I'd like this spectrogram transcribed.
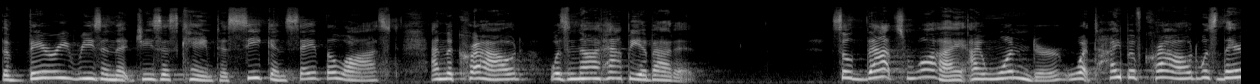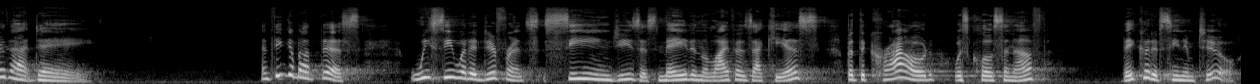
The very reason that Jesus came to seek and save the lost, and the crowd was not happy about it. So that's why I wonder what type of crowd was there that day. And think about this. We see what a difference seeing Jesus made in the life of Zacchaeus, but the crowd was close enough. They could have seen him too.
